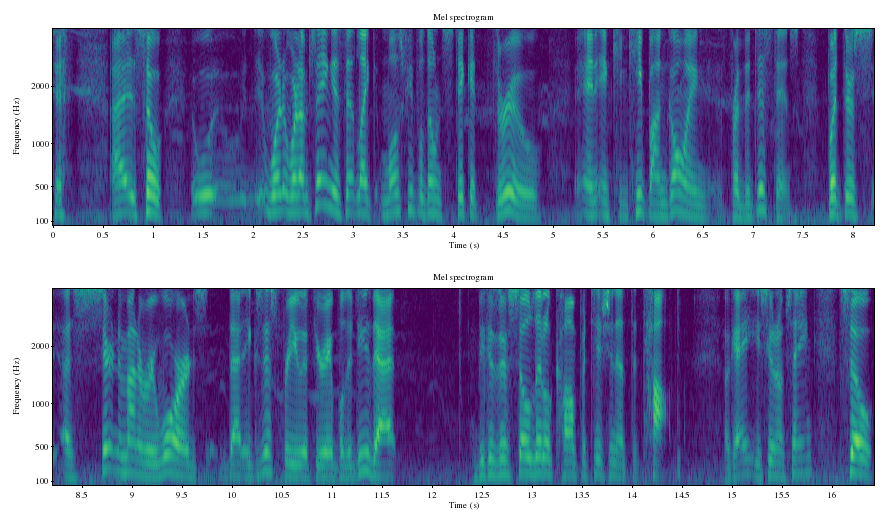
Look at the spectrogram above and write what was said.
uh, so, w- what, what I'm saying is that like most people don't stick it through and, and, can keep on going for the distance. But there's a certain amount of rewards that exist for you if you're able to do that because there's so little competition at the top. Okay, you see what I'm saying? So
